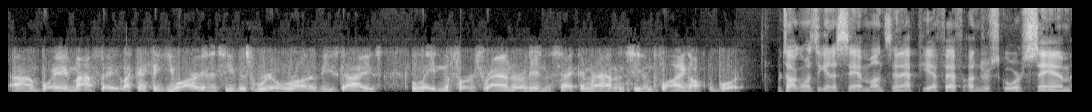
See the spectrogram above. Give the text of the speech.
um, Mafe, like I think you are going to see this real run of these guys late in the first round, early in the second round, and see them flying off the board. We're talking once again to Sam Monson at PFF underscore Sam.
